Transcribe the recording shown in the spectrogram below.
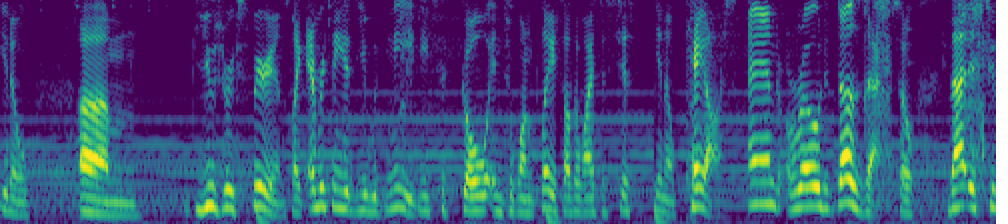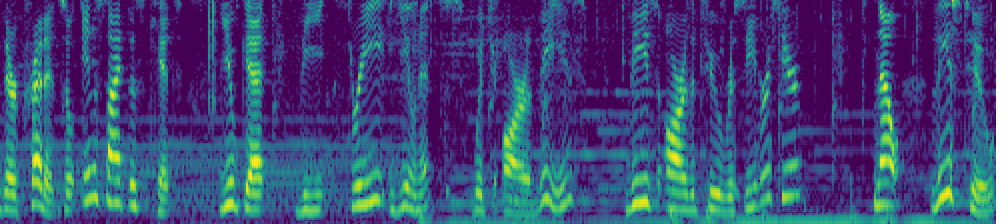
you know, um, user experience. Like everything that you would need needs to go into one place. Otherwise, it's just, you know, chaos. And Rode does that. So that is to their credit. So inside this kit, you get the three units, which are these. These are the two receivers here. Now, these two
